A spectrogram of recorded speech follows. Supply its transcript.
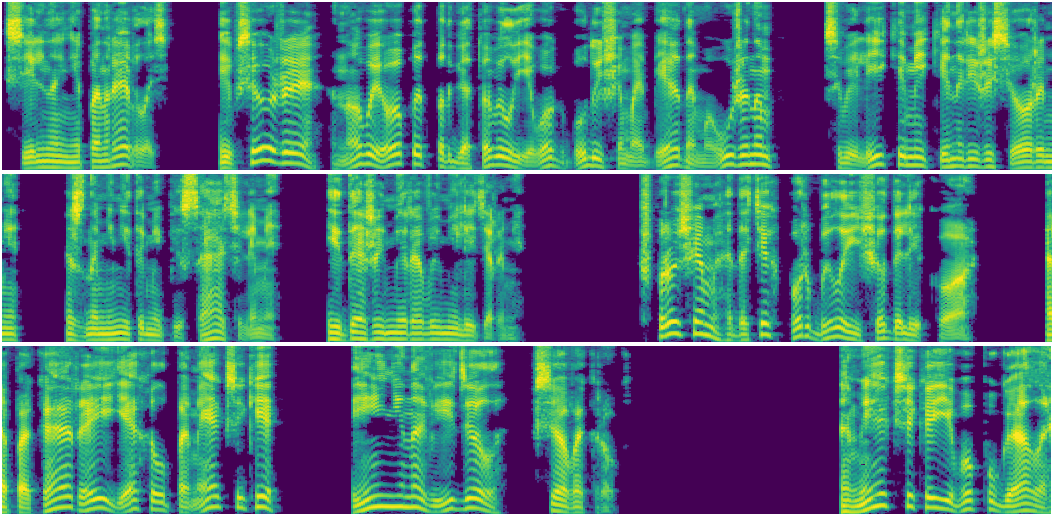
сильно не понравилось, и все же новый опыт подготовил его к будущим обедам и ужинам с великими кинорежиссерами, знаменитыми писателями и даже мировыми лидерами. Впрочем, до тех пор было еще далеко, а пока Рэй ехал по Мексике и ненавидел все вокруг. Мексика его пугала.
